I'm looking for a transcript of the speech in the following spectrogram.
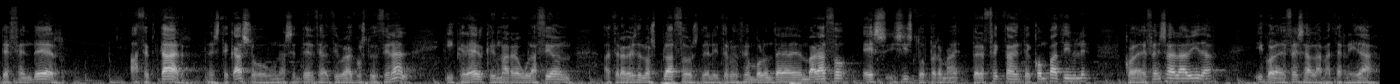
defender aceptar, en este caso, una sentencia del Tribunal Constitucional y creer que una regulación a través de los plazos de la interrupción voluntaria del embarazo es, insisto, perfectamente compatible con la defensa de la vida y con la defensa de la maternidad.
